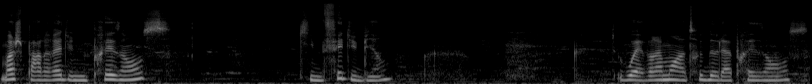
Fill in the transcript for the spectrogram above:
Moi, je parlerais d'une présence qui me fait du bien. Ouais, vraiment un truc de la présence.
